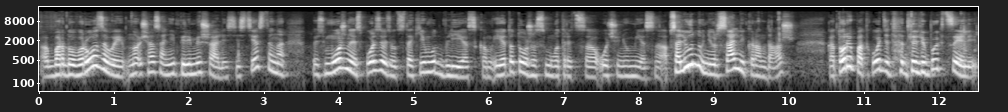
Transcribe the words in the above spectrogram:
э, бордово-розовый, но сейчас они перемешались, естественно. То есть можно использовать вот с таким вот блеском, и это тоже смотрится очень уместно. Абсолютно универсальный карандаш – который подходит для любых целей.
